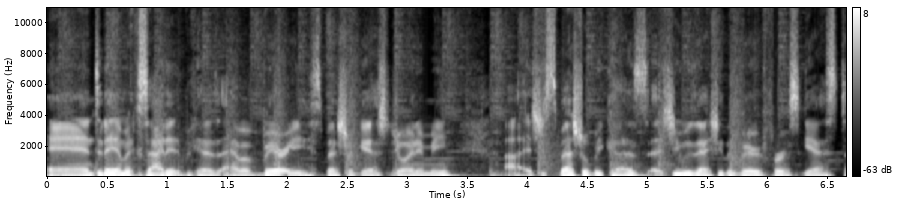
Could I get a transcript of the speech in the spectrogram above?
And today I'm excited because I have a very special guest joining me. Uh, just special because she was actually the very first guest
